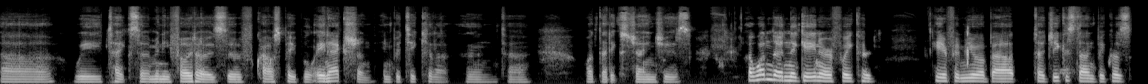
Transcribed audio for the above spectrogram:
uh, we take so many photos of craftspeople in action in particular and uh, what that exchange is. I wonder, Nagina, if we could hear from you about Tajikistan because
